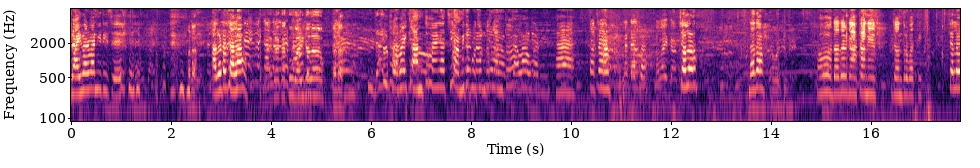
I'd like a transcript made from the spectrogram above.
ড্রাইভার বানিয়ে দিয়েছে। আলোটা চালাও কাকু গাড়ি চালাও টাটা। সবাই ক্লান্ত হয়ে গেছি আমি তো প্রচণ্ড ক্লান্ত। হ্যাঁ টাটা। চলো দাদা। ও দাদার গা কানের যন্ত্রপাতি। চলো।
